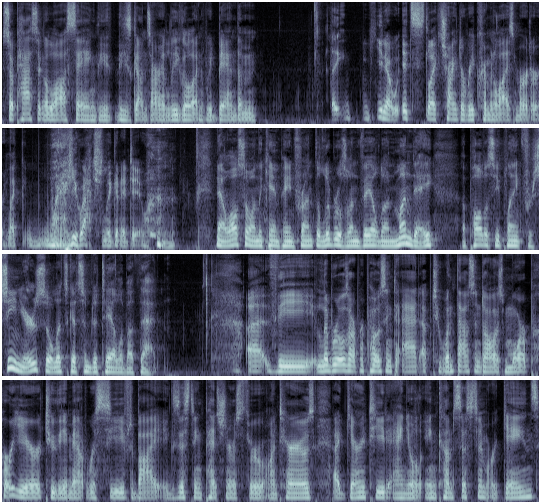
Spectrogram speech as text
So passing a law saying the, these guns are illegal and we'd ban them you know, it's like trying to recriminalize murder. Like, what are you actually going to do? now, also on the campaign front, the Liberals unveiled on Monday a policy plank for seniors. So let's get some detail about that. Uh, the Liberals are proposing to add up to $1,000 more per year to the amount received by existing pensioners through Ontario's uh, Guaranteed Annual Income System, or GAINS.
